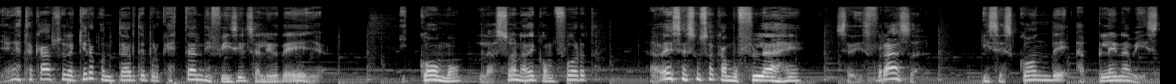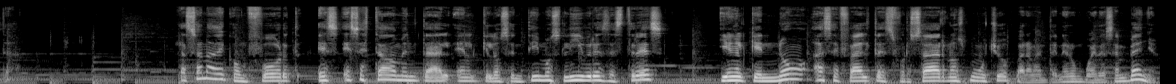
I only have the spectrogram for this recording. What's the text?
Y en esta cápsula quiero contarte por qué es tan difícil salir de ella y cómo la zona de confort a veces usa camuflaje, se disfraza y se esconde a plena vista. La zona de confort es ese estado mental en el que nos sentimos libres de estrés y en el que no hace falta esforzarnos mucho para mantener un buen desempeño.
